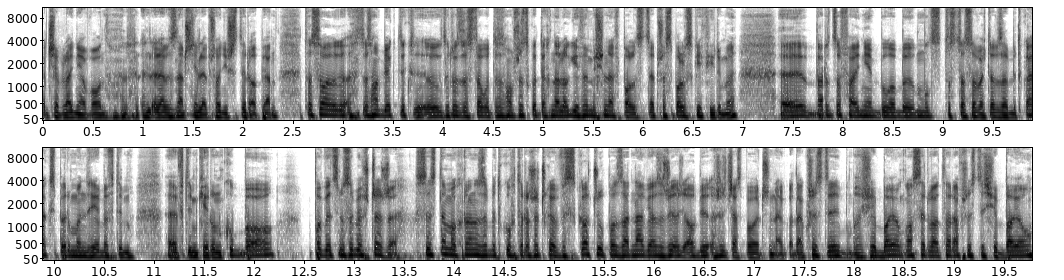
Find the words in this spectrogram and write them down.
ociepleniową, znacznie lepszą niż styropian. To są, to są obiekty, które zostały, to są wszystko technologie wymyślone w Polsce przez polskie firmy. E, bardzo fajnie byłoby móc to w zabytkach eksperymentujemy w tym, w tym kierunku, bo powiedzmy sobie szczerze, system ochrony zabytków troszeczkę wyskoczył poza nawias ży życia społecznego. Tak? Wszyscy się boją konserwatora, wszyscy się boją.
